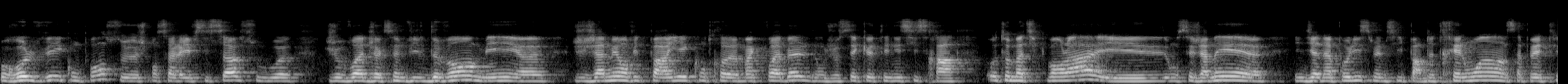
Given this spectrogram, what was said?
relevé qu'on pense. Euh, je pense à la FC South où euh, je vois Jacksonville devant, mais euh, j'ai jamais envie de parier contre McFabel, donc je sais que Tennessee sera automatiquement là et on sait jamais. euh, Indianapolis, même s'ils partent de très loin, ça peut être,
